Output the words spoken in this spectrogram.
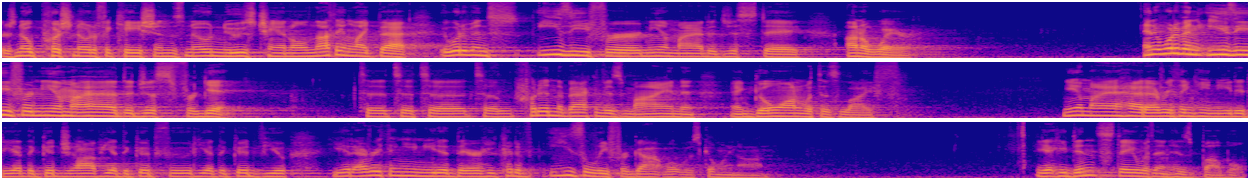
there's no push notifications, no news channel, nothing like that. It would have been easy for Nehemiah to just stay unaware. And it would have been easy for Nehemiah to just forget to, to, to, to put it in the back of his mind and, and go on with his life. Nehemiah had everything he needed. He had the good job, he had the good food, he had the good view, he had everything he needed there. He could have easily forgot what was going on. Yet he didn't stay within his bubble.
